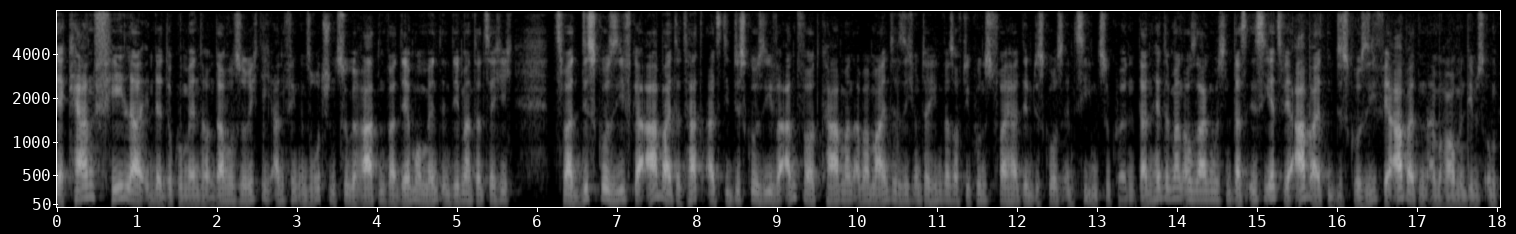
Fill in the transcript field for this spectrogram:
der Kernfehler in der Dokumenta und da, wo es so richtig anfing, ins Rutschen zu geraten, war der Moment, in dem man tatsächlich zwar diskursiv gearbeitet hat, als die diskursive Antwort kam, man aber meinte, sich unter Hinweis auf die Kunstfreiheit dem Diskurs entziehen zu können. Dann hätte man auch sagen müssen, das ist jetzt, wir arbeiten diskursiv, wir arbeiten in einem Raum, in dem es um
